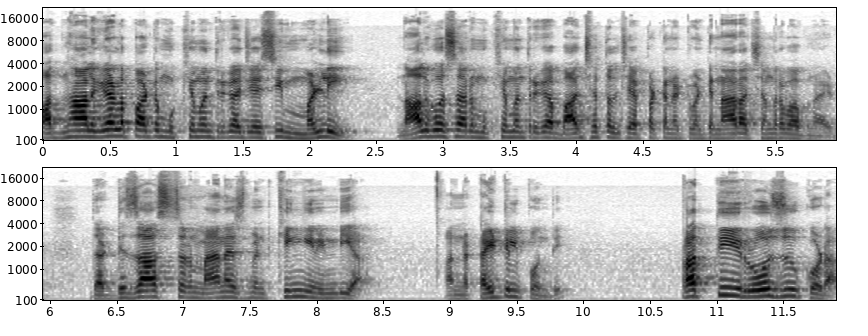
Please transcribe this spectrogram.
పద్నాలుగేళ్ళ పాటు ముఖ్యమంత్రిగా చేసి మళ్ళీ నాలుగోసారి ముఖ్యమంత్రిగా బాధ్యతలు చేపట్టినటువంటి Nara Chandrababu Naidu the disaster management king in India అన్న టైటిల్ పొంది ప్రతిరోజు కూడా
